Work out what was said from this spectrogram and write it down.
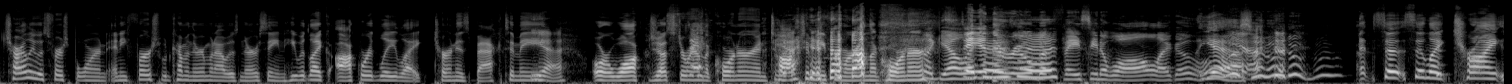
Charlie was first born and he first would come in the room when I was nursing, he would like awkwardly like turn his back to me, yeah, or walk just around the corner and talk to me from around the corner. like yeah, Stay like in I the room but facing a wall. Like, oh, oh, Yeah. I don't know. And so so like trying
